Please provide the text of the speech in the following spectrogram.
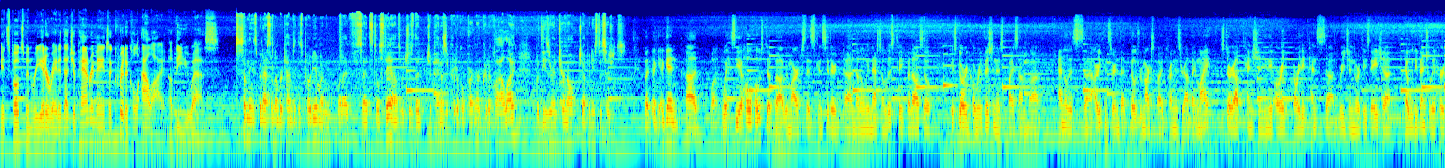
Its spokesman reiterated that Japan remains a critical ally of the U.S. Something that's been asked a number of times at this podium, and what I've said still stands, which is that Japan is a critical partner, critical ally, but these are internal Japanese decisions. But again, uh, we see a whole host of uh, remarks that's considered uh, not only nationalistic but also historical revisionist by some uh, analysts. Uh, are you concerned that those remarks by Prime Minister Abe might stir up tension in the already, already tense uh, region, Northeast Asia, that would eventually hurt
